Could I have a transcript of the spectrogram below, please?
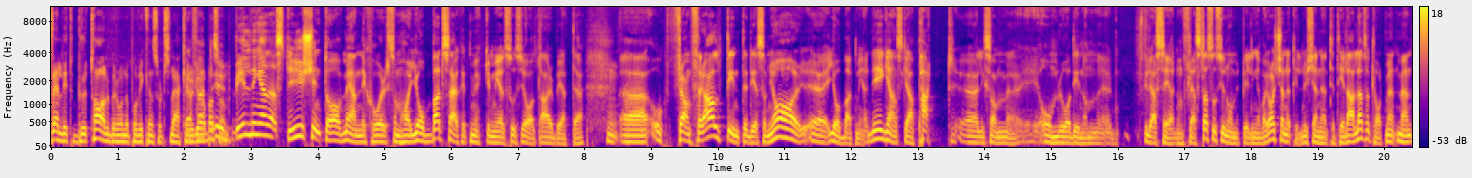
väldigt brutal beroende på vilken sorts läkare du jobbar som. utbildningarna styrs inte av människor som har jobbat särskilt mycket med socialt arbete. Mm. Eh, och framförallt inte det som jag har eh, jobbat med. Det är ganska apart eh, liksom, eh, område inom, eh, skulle jag säga, de flesta socionomutbildningar vad jag känner till. Nu känner jag inte till alla såklart, men, men,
